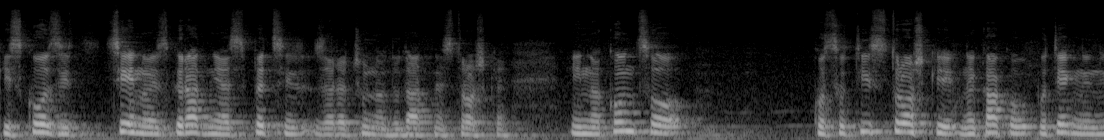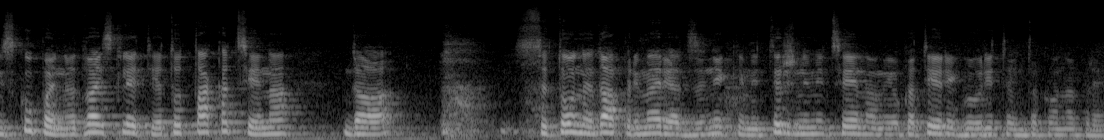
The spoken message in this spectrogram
ki skozi ceno izgradnje spet si zaračuna dodatne stroške. In na koncu, ko so ti stroški nekako potegnjeni skupaj na 20 let, je to taka cena, da se to ne da primerjati z nekimi tržnimi cenami, o katerih govorite in tako naprej.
